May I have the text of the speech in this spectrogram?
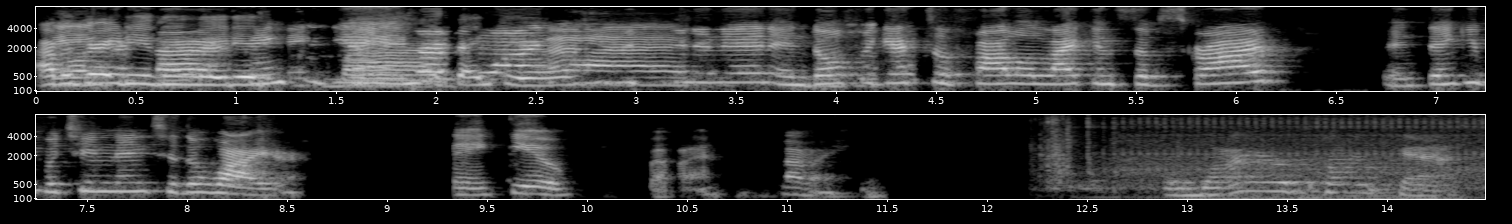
Have a great evening, guys. ladies. Thanks Thank again. Bye. Thank everyone. you. Bye. tuning in, and don't forget to follow, like, and subscribe. And thank you for tuning in to The Wire. Thank you. Bye bye. Bye bye. The Wire Podcast.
